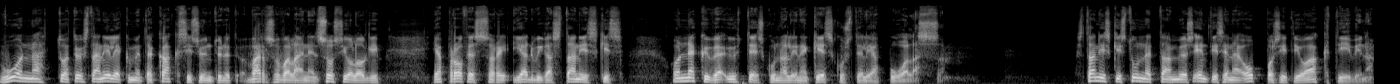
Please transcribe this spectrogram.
Vuonna 1942 syntynyt varsovalainen sosiologi ja professori Jadwiga Staniskis on näkyvä yhteiskunnallinen keskustelija Puolassa. Staniskis tunnetaan myös entisenä oppositioaktiivina.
